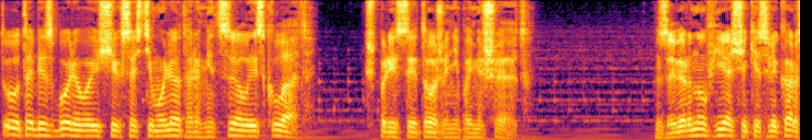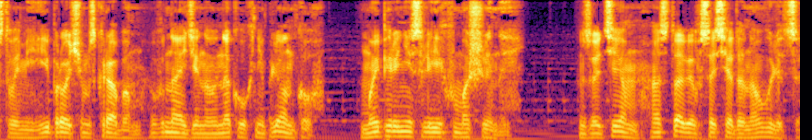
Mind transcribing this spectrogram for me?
Тут обезболивающих со стимуляторами целый склад. Шприцы тоже не помешают». Завернув ящики с лекарствами и прочим скрабом в найденную на кухне пленку, мы перенесли их в машины. Затем, оставив соседа на улице,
